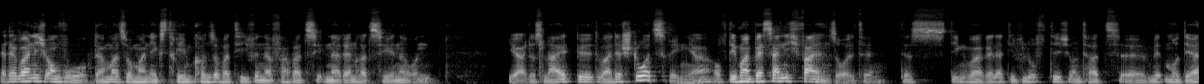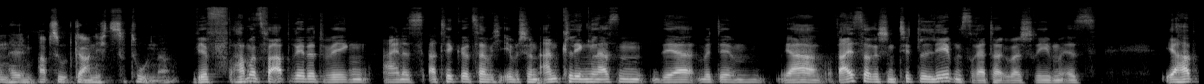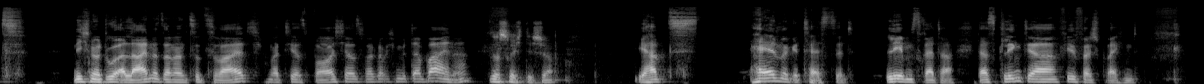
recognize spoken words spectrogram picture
ja, der war nicht en vogue. Damals war man extrem konservativ in der Fahrradszene, in der Rennradszene und ja, das Leitbild war der Sturzring, ja, auf dem man besser nicht fallen sollte. Das Ding war relativ luftig und hat äh, mit modernen Helmen absolut gar nichts zu tun. Ne? Wir haben uns verabredet wegen eines Artikels, habe ich eben schon anklingen lassen, der mit dem ja, reißerischen Titel Lebensretter überschrieben ist. Ihr habt nicht nur du alleine, sondern zu zweit, Matthias Borchers war, glaube ich, mit dabei, ne? Das ist richtig, ja. Ihr habt Helme getestet. Lebensretter. Das klingt ja vielversprechend.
